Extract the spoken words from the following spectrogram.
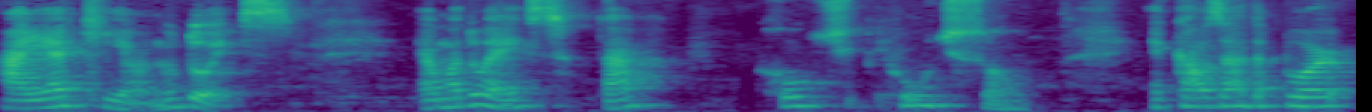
Aí aqui, ó, no 2. É uma doença, tá? Hudson. É causada por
